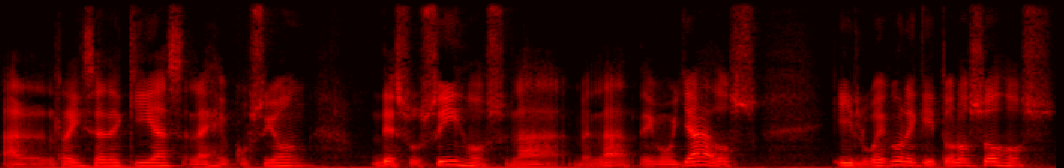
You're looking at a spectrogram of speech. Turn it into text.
al, rey Sedequías la ejecución de sus hijos, la, ¿verdad? Degollados, y luego le quitó los ojos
